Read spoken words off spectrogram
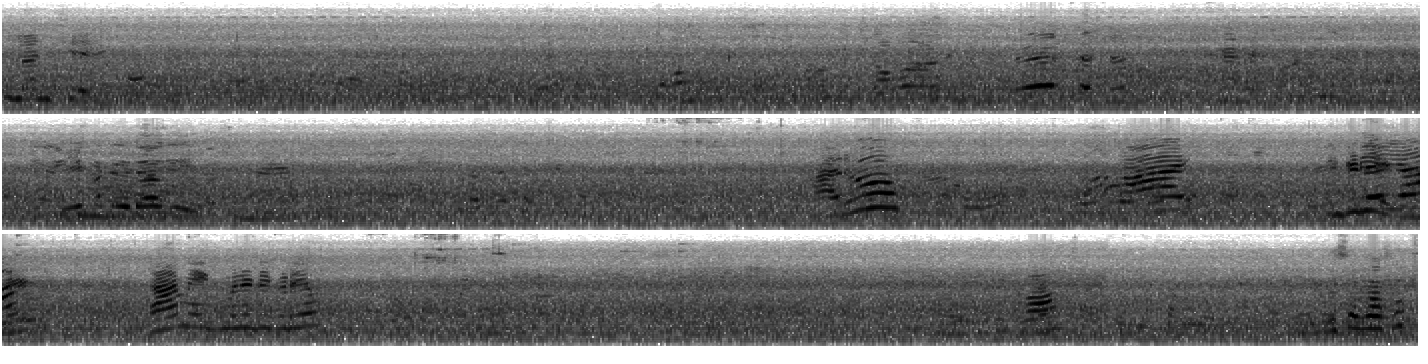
फुलांचे एक बेडा घे आरू? काय? इकडे या. थांब एक मिनिट इकडे या का सगळं असंच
